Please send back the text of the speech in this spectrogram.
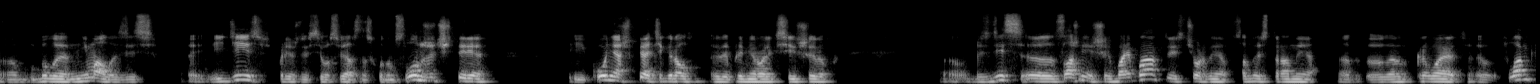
было немало здесь э, идей, прежде всего связанных с ходом слон g4, и конь h5 играл, к примеру, Алексей Широв. Э, здесь сложнейшая борьба, то есть черные с одной стороны открывают фланг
